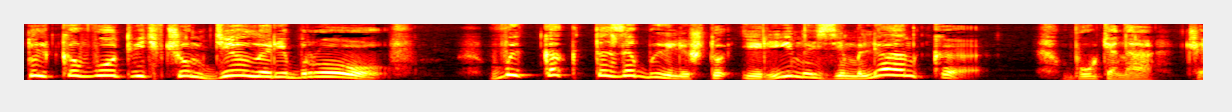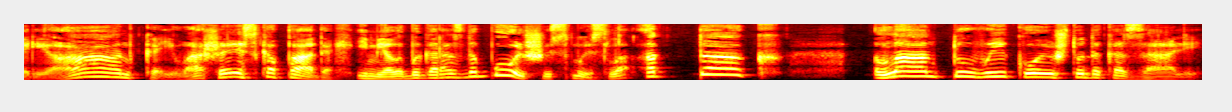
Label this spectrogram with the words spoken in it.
Только вот ведь в чем дело, Ребров. Вы как-то забыли, что Ирина землянка. Будь она чарианка, и ваша эскапада имела бы гораздо больше смысла. А так... Ланту вы кое-что доказали.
